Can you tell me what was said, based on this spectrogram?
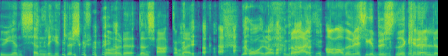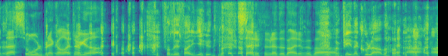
ugjenkjennelig hitlersk over det, den kjakan der. Det håret òg, Det da. er, han hadde vel sikkert bustete, krøllete, solbleka hår, tror du ikke det? Fått litt farge i huden. Surfebrett under armen og Pina colada. ja,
